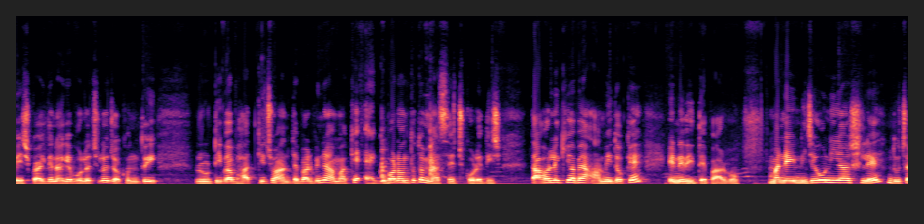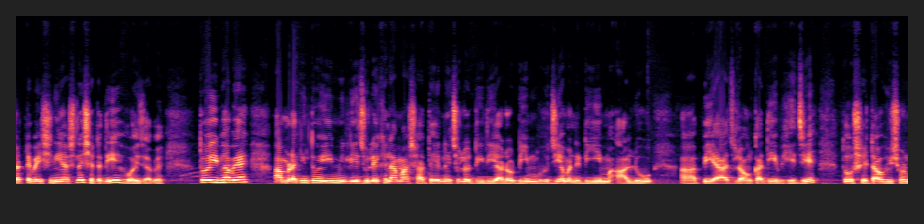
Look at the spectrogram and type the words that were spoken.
বেশ কয়েকদিন আগে বলেছিল, যখন তুই রুটি বা ভাত কিছু আনতে পারবি না, আমাকে একবার অন্তত মেসেজ করে দিস। তাহলে কি হবে? আমি তোকে এনে দিতে পারব। মানে নিজেও নিয়ে আসলে, দু চারটে বেশি নিয়ে আসলে সেটা দিয়ে হয়ে যাবে। তো এইভাবে আমরা কিন্তু এই মিলিয়ে ঝুলে খেলাম আর সাথে এনেছিল দিদি আরও ডিম ভুজিয়া মানে ডিম, আলু পেঁয়াজ, লঙ্কা দিয়ে ভেজে। তো সেটাও ভীষণ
